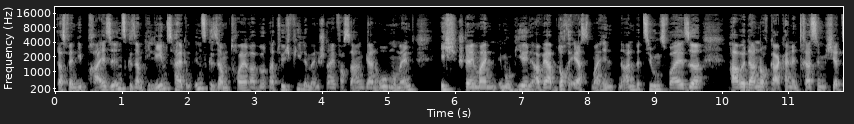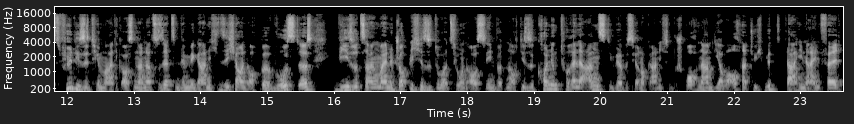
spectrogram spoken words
dass wenn die Preise insgesamt, die Lebenshaltung insgesamt teurer wird, natürlich viele Menschen einfach sagen werden, oh Moment, ich stelle meinen Immobilienerwerb doch erstmal hinten an, beziehungsweise habe dann noch gar kein Interesse, mich jetzt für diese Thematik auseinanderzusetzen, wenn mir gar nicht sicher und auch bewusst ist, wie sozusagen meine jobliche Situation aussehen wird. Und auch diese konjunkturelle Angst, die wir bisher noch gar nicht so besprochen haben, die aber auch natürlich mit da hineinfällt,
